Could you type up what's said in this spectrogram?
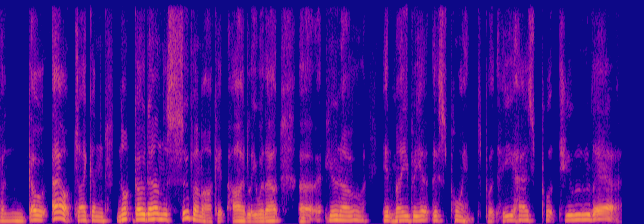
and go out. I can not go down the supermarket hardly without, uh, you know, it may be at this point, but he has put you there.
